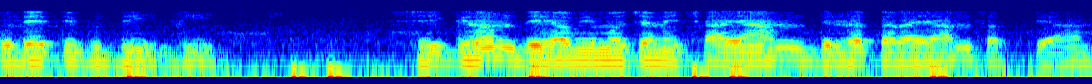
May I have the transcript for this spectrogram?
उदेती बुद्धि भी। शीघ्र देह विमोचन इच्छायाम दृढ़तरायाम सत्याम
